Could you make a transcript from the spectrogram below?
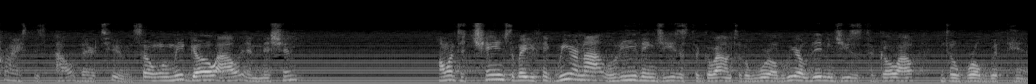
Christ is out there too. So when we go out in mission, I want to change the way you think. We are not leaving Jesus to go out into the world. We are leaving Jesus to go out into the world with Him.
